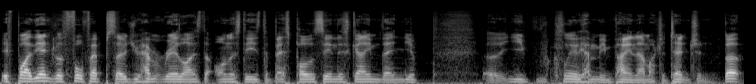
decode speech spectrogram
if by the end of the fourth episode you haven't realised that honesty is the best policy in this game, then you uh, you clearly haven't been paying that much attention. But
